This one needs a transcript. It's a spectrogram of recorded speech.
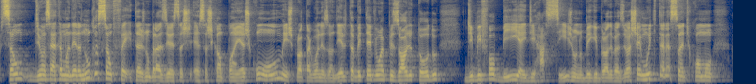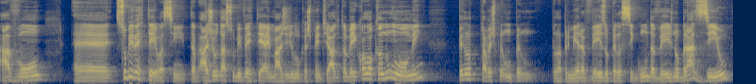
são, de uma certa maneira, nunca são feitas no Brasil essas, essas campanhas com homens protagonizando. E ele também teve um episódio todo de bifobia e de racismo no Big Brother Brasil. Eu achei muito interessante como a Avon é, subverteu, assim, ajuda a subverter a imagem de Lucas Penteado também, colocando um homem, pelo, talvez pelo, pelo pela primeira vez ou pela segunda vez no Brasil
